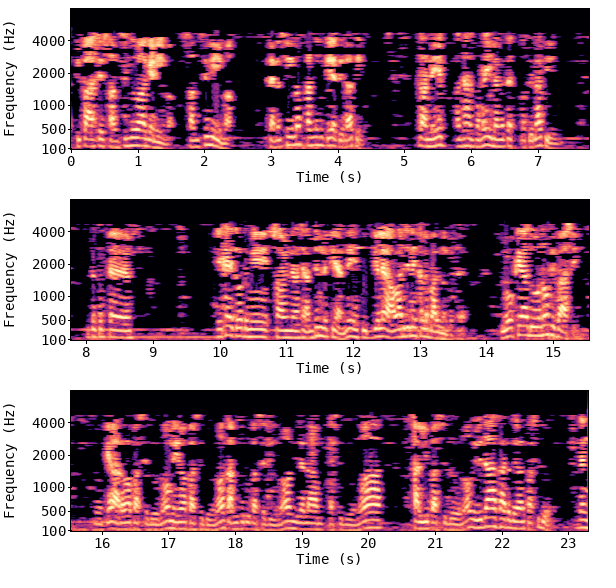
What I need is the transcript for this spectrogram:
පිපාසයේ සංසිඳවා ගැනීමක් සංසිඳීමක් දැනසීමක් අන්න හිතේ ඇතිලා තියෙනවා. අනේ අදහස් තමයි ඊළඟට අපිලා තියෙන්නේ. එතකොට ඒකයි එතකොට මේ ස්වාමීන් වහන්සේ අන්තිමට කියන්නේ මේ පුද්ගලයා ආවර්ජනය කළ බලනකොට ලෝකයා දුවනවා පිපාසයෙන්. ලෝකයා අරවා පස්සේ දුවනවා මේවා පස්සේ දුවනවා තම්තුරු පස්සේ දුවනවා නිලනාම් පස්සේ දුවනවා සල්ලි පස්සේ දුවනවා විවිධාකාර දේවල් පස්සේ දුවනවා. දැන්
